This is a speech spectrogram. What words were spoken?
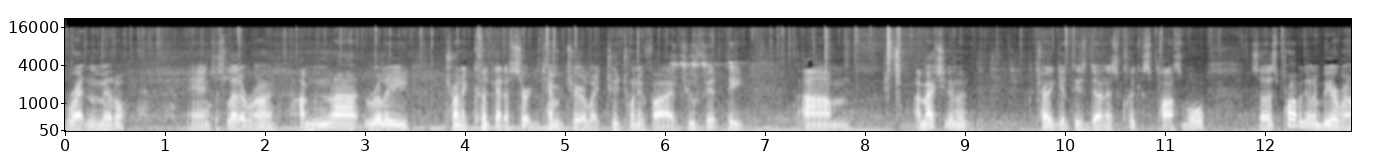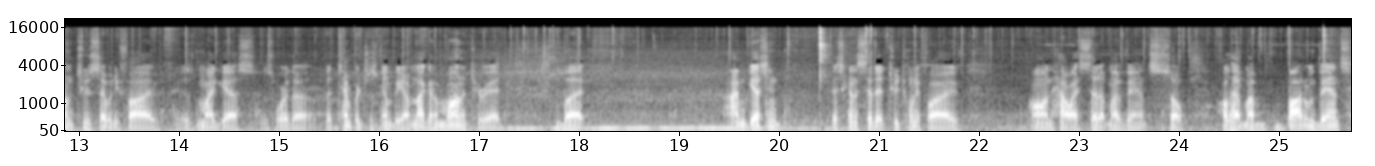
right in the middle and just let it run. I'm not really trying to cook at a certain temperature like 225, 250. Um, I'm actually going to try to get these done as quick as possible. So it's probably going to be around 275 is my guess, is where the, the temperature is going to be. I'm not going to monitor it, but I'm guessing it's going to sit at 225 on how I set up my vents. So I'll have my bottom vents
